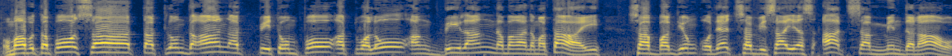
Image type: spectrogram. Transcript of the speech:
Umabot na po sa 300 at 70 at 8 ang bilang ng mga namatay sa bagyong Odette sa Visayas at sa Mindanao.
